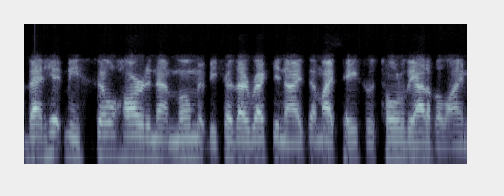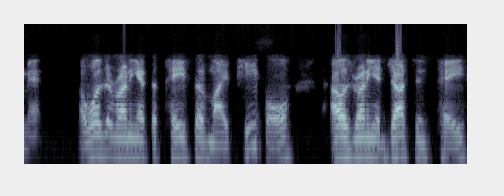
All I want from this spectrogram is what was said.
that hit me so hard in that moment because I recognized that my pace was totally out of alignment. I wasn't running at the pace of my people. I was running at Justin's pace.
